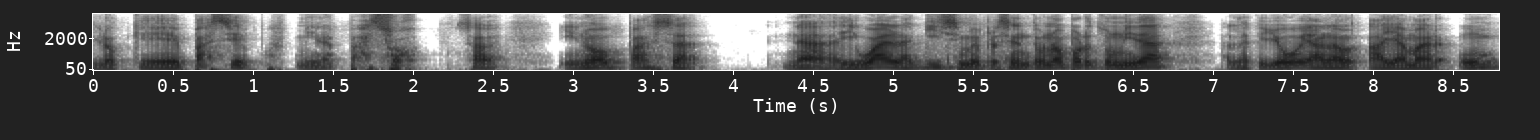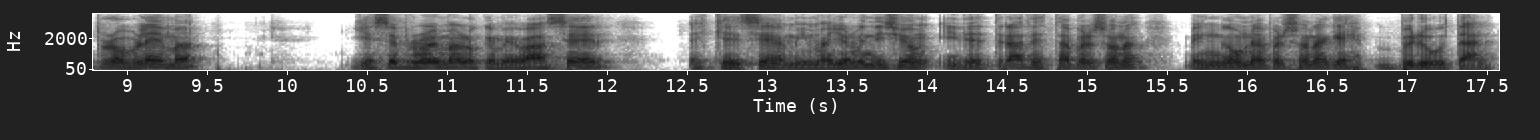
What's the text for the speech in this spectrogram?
lo que pase, pues mira, pasó, ¿sabes? y no pasa nada. Igual aquí se me presenta una oportunidad a la que yo voy a, llamar un problema y ese problema lo que me va a hacer es que sea mi mayor bendición y detrás de esta persona venga una persona que es brutal.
